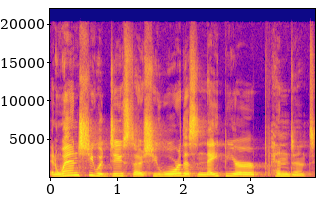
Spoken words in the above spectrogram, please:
And when she would do so, she wore this Napier pendant,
